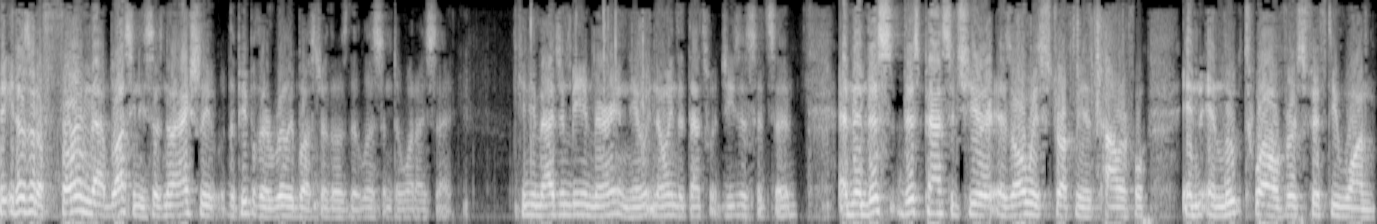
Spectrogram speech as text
He doesn't affirm that blessing. He says, no, actually, the people that are really blessed are those that listen to what I say. Can you imagine being Mary and knowing that that's what Jesus had said? And then this, this passage here has always struck me as powerful. In, in Luke 12, verse 51,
